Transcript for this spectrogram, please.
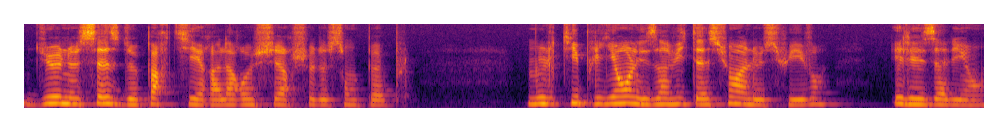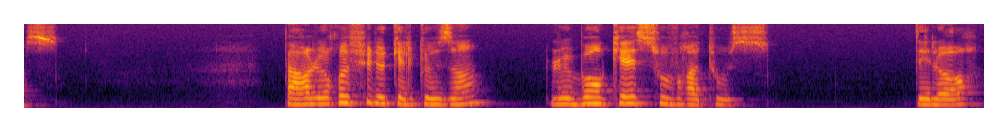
Dieu ne cesse de partir à la recherche de son peuple, multipliant les invitations à le suivre et les alliances. Par le refus de quelques-uns, le banquet s'ouvre à tous. Dès lors,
